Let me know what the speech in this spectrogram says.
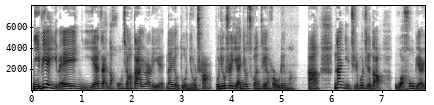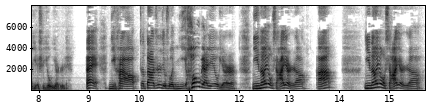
你别以为你爷在那红墙大院里那有多牛叉，不就是研究传天猴的吗？啊，那你知不知道我后边也是有人的？哎，你看啊，这大志就说你后边也有人你能有啥人啊？啊，你能有啥人啊？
